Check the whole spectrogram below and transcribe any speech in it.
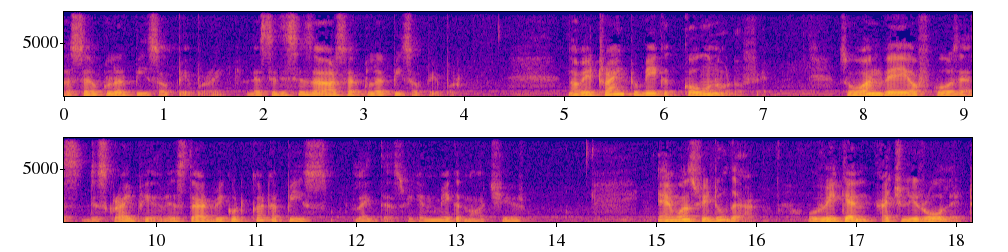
a circular piece of paper, right? Let's say this is our circular piece of paper. Now we're trying to make a cone out of it. So one way, of course, as described here, is that we could cut a piece like this. We can make a notch here. And once we do that, we can actually roll it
